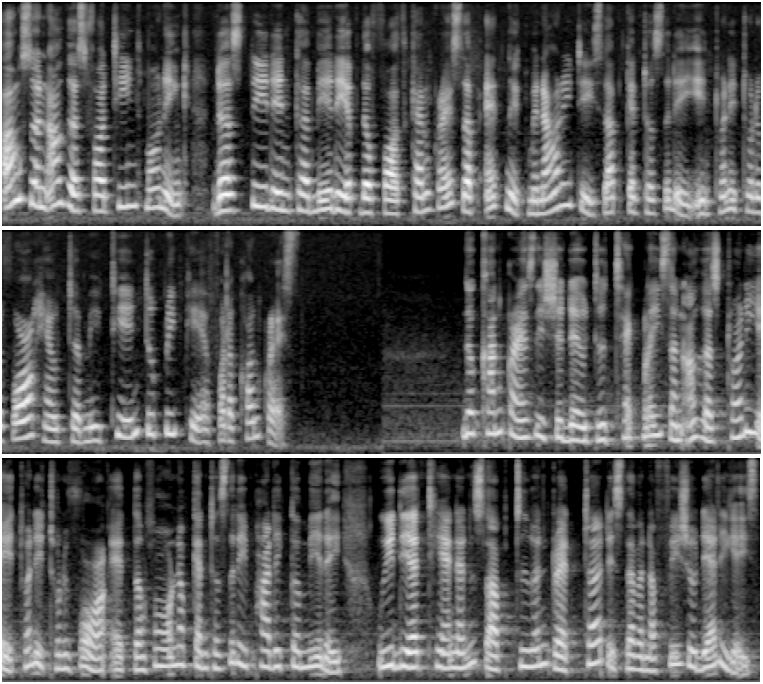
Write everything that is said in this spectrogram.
On August 14th morning, the Steering Committee of the 4th Congress of Ethnic Minorities of Can City in 2024 held a meeting to prepare for the Congress. The Congress is scheduled to take place on August 28, 2024 at the Hall of Cần Thơ City Party Committee with the attendance of 237 official delegates.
